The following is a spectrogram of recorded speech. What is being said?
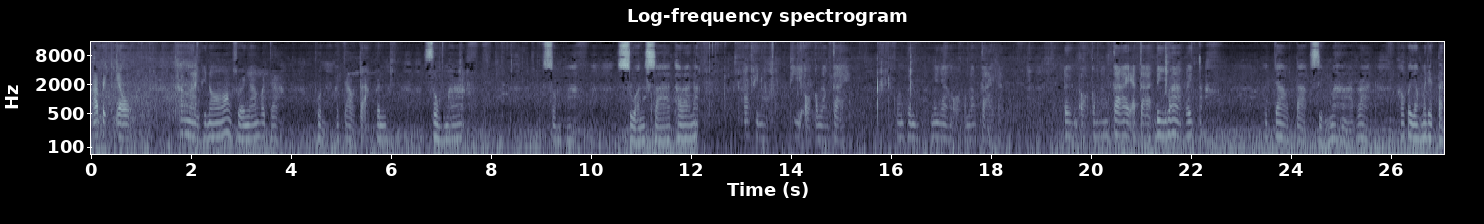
พาไปเที่ยว ข้างในพี่น้องสวยงามว่าจ้าผลพระเจ้าตากเป็นส่งมาส่งมาสวนสาธารณะพาพี่น้องที่ออกกำลังกาย คนเพิ่นไม่อยางออกกำลังกายกัน เดินออกกำลังกายอากาศดีมากเลยจ้ะพระเจ้าตากสินมหาราช เขาก็ยังไม่ได้ตัด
